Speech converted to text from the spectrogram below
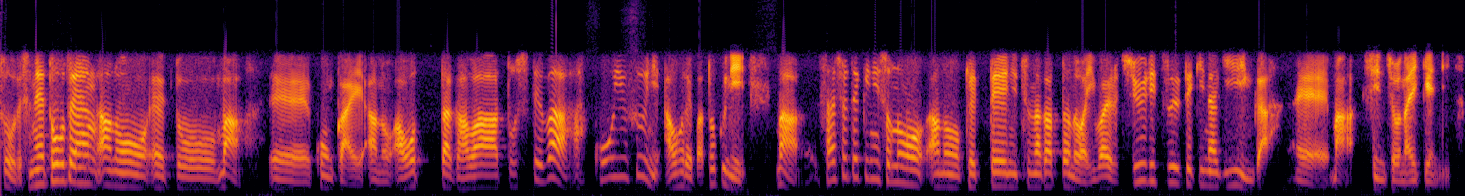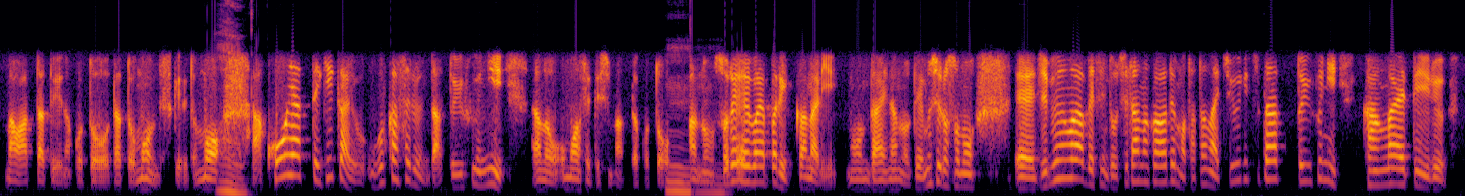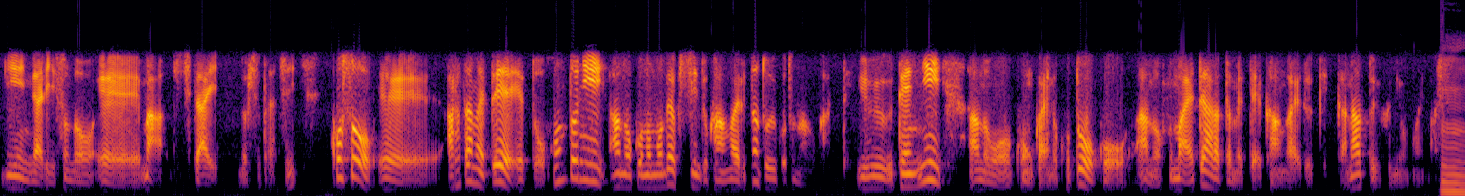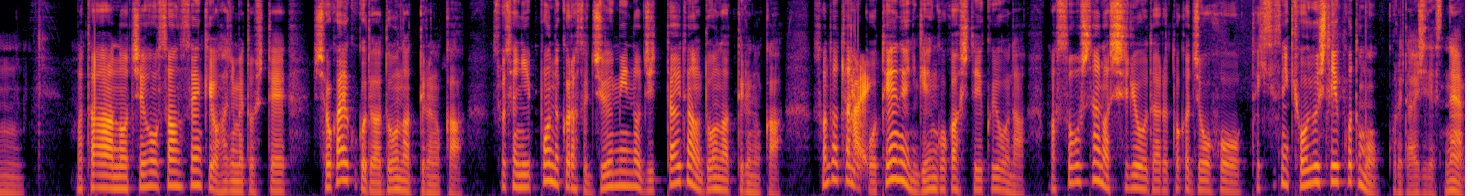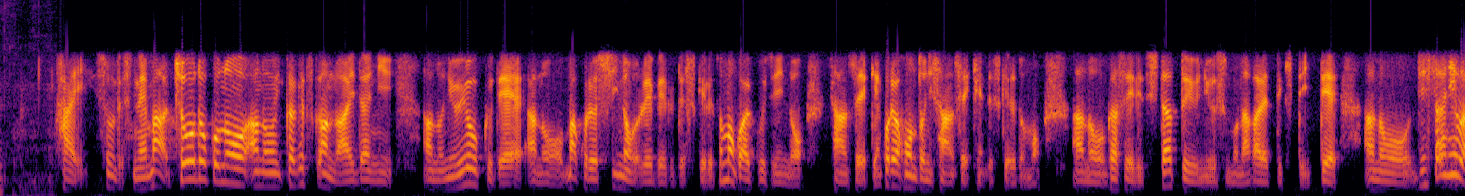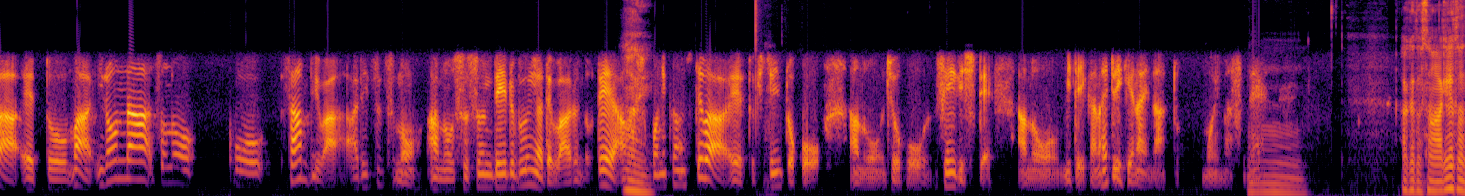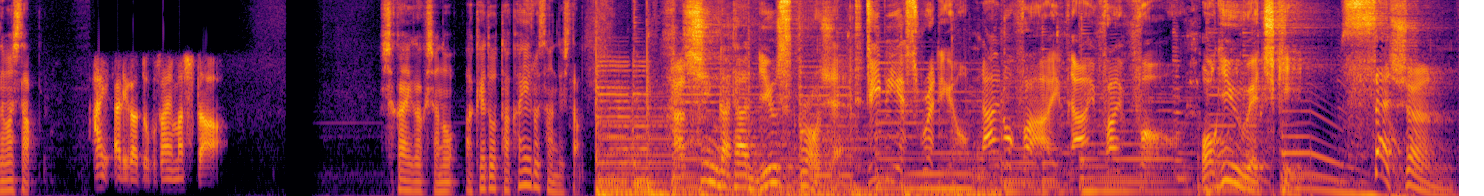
そうですね当然あの、えっとまあえー、今回あの、煽った側としては、こういうふうに煽れば、特に、まあ、最終的にそのあの決定につながったのは、いわゆる中立的な議員が、えー、まあ、慎重な意見に回ったというようなことだと思うんですけれども、はい、あこうやって議会を動かせるんだというふうにあの思わせてしまったこと、あの、それはやっぱりかなり問題なので、むしろその、えー、自分は別にどちらの側でも立たない中立だというふうに考えている議員なり、そのえーまあ、自治体の人たちこそ、えー、改めて、えっと、本当にあのこの問題をきちんと考えるというのはどういうことなのかという点に、あの今回のことをこうあの踏まえて、改めて考えるべきかなというふうに思います。またあの地方参選挙をはじめとして諸外国ではどうなっているのかそして日本で暮らす住民の実態というのはどうなっているのかそのあたりをこう丁寧に言語化していくような、まあ、そうしたような資料であるとか情報を適切に共有していくこともこれ大事ですね。はい、そうですね、まあ、ちょうどこのあの1か月間の間に、あのニューヨークで、あのまあ、これは市のレベルですけれども、外国人の参政権、これは本当に参政権ですけれども、あのが成立したというニュースも流れてきていて、あの実際には、えっとまあ、いろんなそのこう賛否はありつつもあの進んでいる分野ではあるので、あの、はい、そこに関しては、えーと、きちんとこうあの情報を整理してあの見ていかないといけないなと思いますね。明田さんありがとうございました。はい、ありがとうございました。社会学者の明戸孝弘さんでした。発信型ニュースプロジェクト TBS ラディオ905-954おぎゅうえちきセッション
